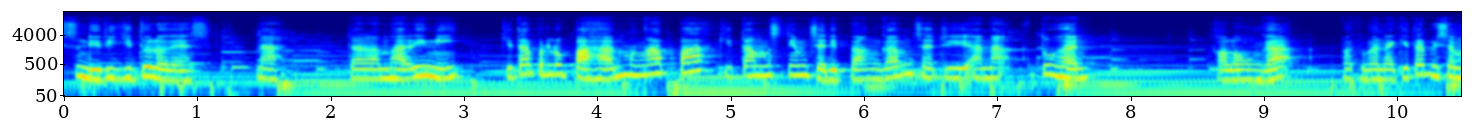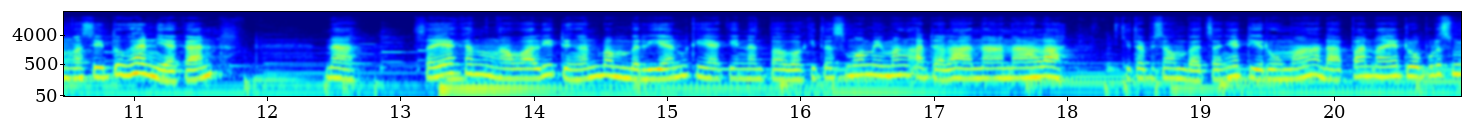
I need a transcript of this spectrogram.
sendiri gitu loh guys. Nah dalam hal ini kita perlu paham mengapa kita mesti menjadi bangga menjadi anak Tuhan. Kalau enggak, bagaimana kita bisa mengasihi Tuhan ya kan? Nah, saya akan mengawali dengan pemberian keyakinan bahwa kita semua memang adalah anak-anak Allah. Kita bisa membacanya di rumah 8 ayat 29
